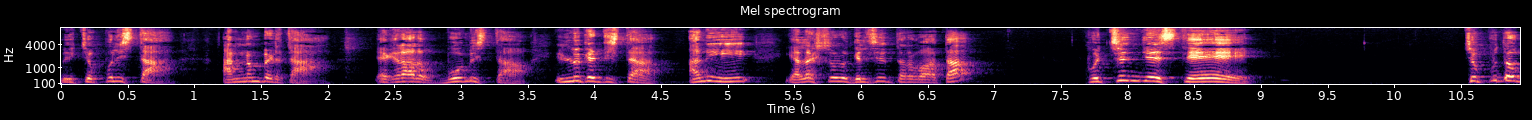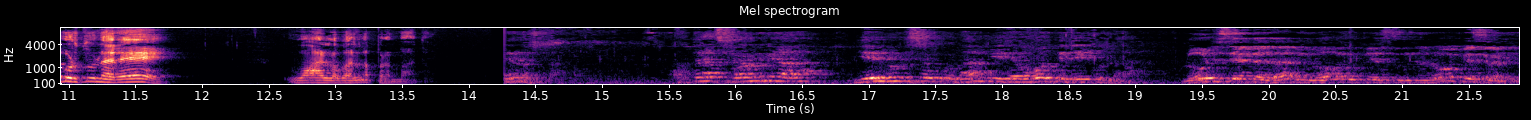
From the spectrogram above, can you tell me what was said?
మీకు చెప్పులు ఇస్తా అన్నం పెడతా ఎకరాల భూమి ఇస్తా ఇల్లు కట్టిస్తా అని ఎలక్షన్లో గెలిచిన తర్వాత క్వశ్చన్ చేస్తే చెప్పుతో కొడుతున్నారే వాళ్ళ వల్ల ప్రమాదం. ఏ నోటీస్ ఏం లేదా? లోపలికి తీసుకురండి తీసుకురండి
